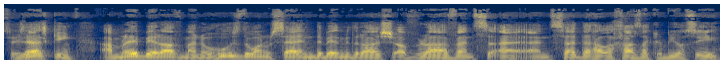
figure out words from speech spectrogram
So he's asking, Amre be Rav Manu, who is the one who sat in the Beit Midrash of Rav and, uh, and said that halacha is like Rabbi Yossi?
